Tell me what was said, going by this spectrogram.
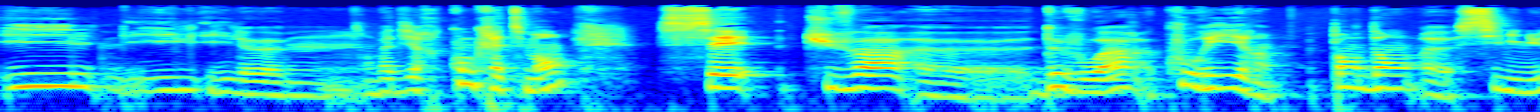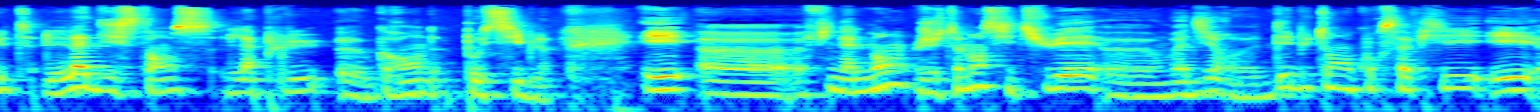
il, il, on va dire concrètement, c'est tu vas euh, devoir courir pendant 6 euh, minutes la distance la plus euh, grande possible. Et finalement, justement, si tu es, on va dire, débutant en course à pied et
